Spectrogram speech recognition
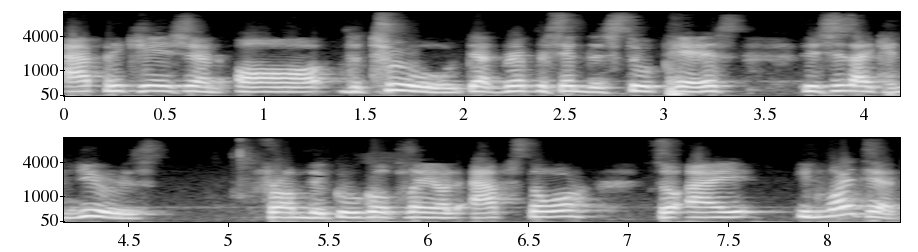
application or the tool that represent the stoop test this is I can use from the Google Play or App Store. So I invited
